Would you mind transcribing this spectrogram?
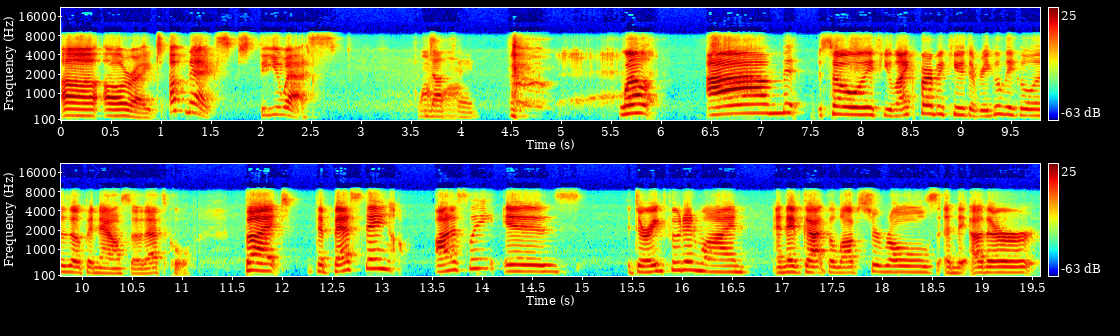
Uh, all right. Up next, the U.S. Nothing. Well, um, so if you like barbecue, the Regal Eagle is open now, so that's cool. But the best thing, honestly, is during food and wine, and they've got the lobster rolls and the other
